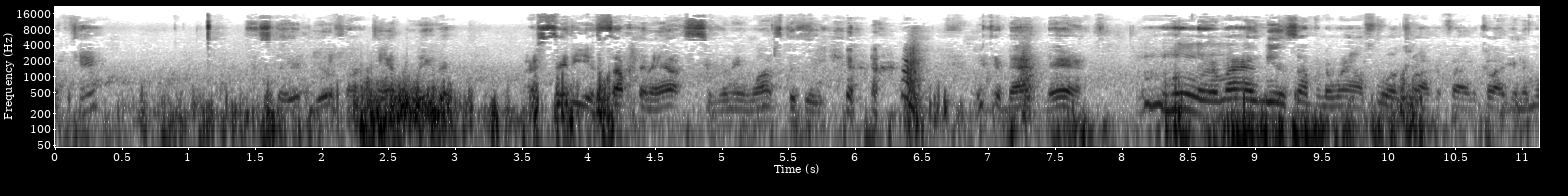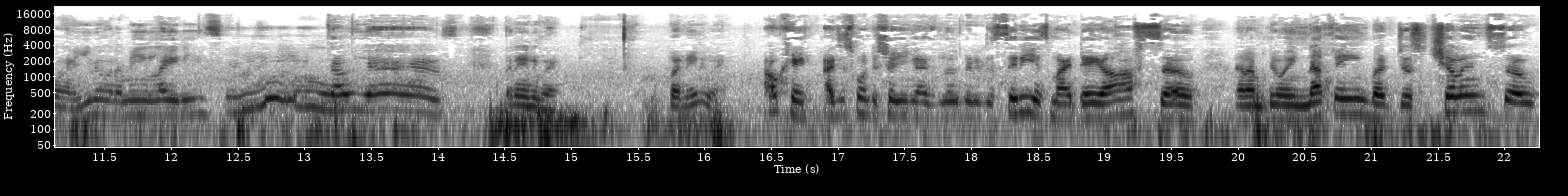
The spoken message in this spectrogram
Okay, that's very beautiful. I can't believe it. Our city is something else when it wants to be. Look at that there. Mm-hmm. It reminds me of something around 4 o'clock or 5 o'clock in the morning. You know what I mean, ladies? Mm-hmm. Oh, yes. But anyway, but anyway. Okay, I just wanted to show you guys a little bit of the city. It's my day off, so, and I'm doing nothing but just chilling. So,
